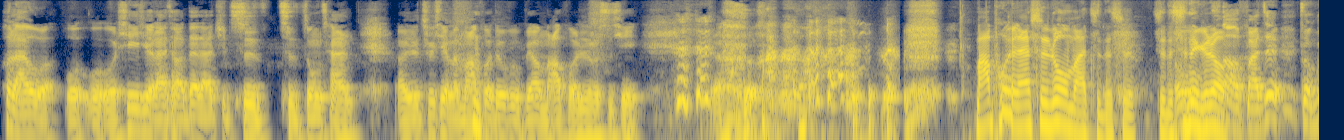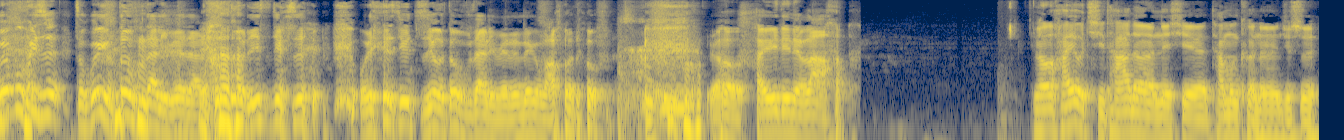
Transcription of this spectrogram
后来我我我我心血来潮带他去吃吃中餐，然后就出现了麻婆豆腐不要麻婆这种事情。然后 麻婆原来是肉吗？指的是指的是那个肉？反正总归不会是总归有豆腐在里面的。我的意思就是，我的意思就只有豆腐在里面的那个麻婆豆腐，然后还有一点点辣。然后还有其他的那些，他们可能就是，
